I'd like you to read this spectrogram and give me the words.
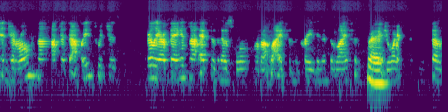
in general, not, not just athletes, which is really our thing. It's not X's and O's more about life and the craziness of life and Right. enjoy it. So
